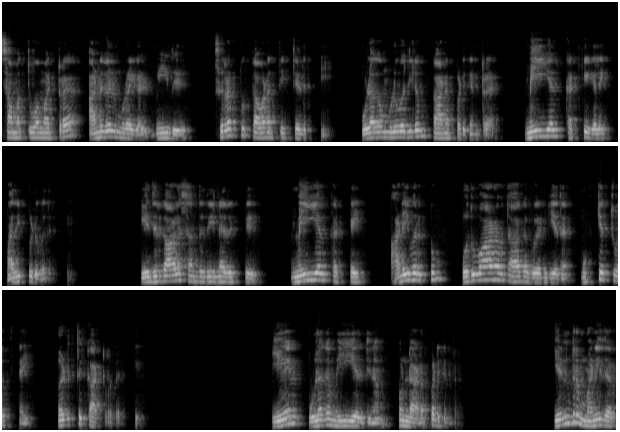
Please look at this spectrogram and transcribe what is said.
சமத்துவமற்ற அணுகல் முறைகள் மீது சிறப்பு கவனத்தை செலுத்தி உலகம் முழுவதிலும் காணப்படுகின்ற மெய்யியல் கட்கைகளை மதிப்பிடுவதற்கு எதிர்கால சந்ததியினருக்கு மெய்யியல் கற்கை அனைவருக்கும் பொதுவானதாக வேண்டியதன் முக்கியத்துவத்தினை எடுத்து காட்டுவதற்கு ஏன் உலக மெய்யியல் தினம் கொண்டாடப்படுகின்றது? என்று மனிதர்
